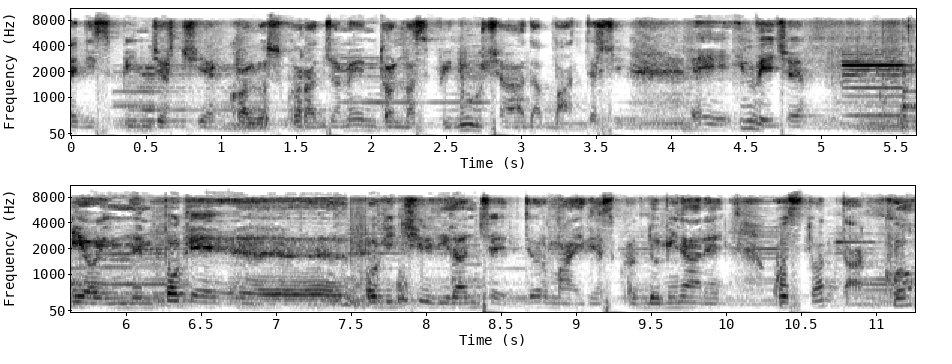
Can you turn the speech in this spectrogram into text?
cercare di spingerci ecco, allo scoraggiamento, alla sfiducia, ad abbatterci. E invece io in, in poche, eh, pochi giri di lancette ormai riesco a dominare questo attacco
